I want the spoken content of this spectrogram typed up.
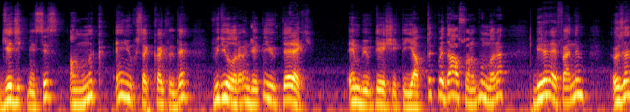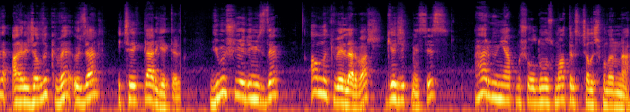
gecikmesiz, anlık, en yüksek kalitede videoları öncelikle yükleyerek en büyük değişikliği yaptık ve daha sonra bunlara birer efendim özel ayrıcalık ve özel içerikler getirdik. Gümüş üyeliğimizde anlık veriler var, gecikmesiz, her gün yapmış olduğumuz Matrix çalışmalarına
